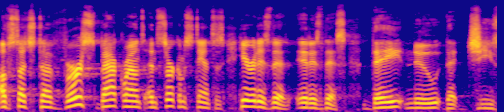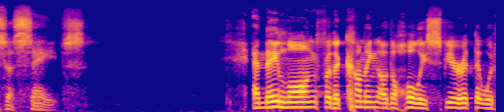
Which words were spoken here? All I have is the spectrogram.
of such diverse backgrounds and circumstances? Here it is this, it is this. They knew that Jesus saves. And they longed for the coming of the Holy Spirit that would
